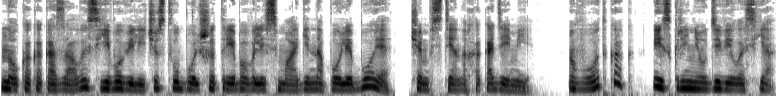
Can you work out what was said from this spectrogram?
Но, как оказалось, его величеству больше требовались маги на поле боя, чем в стенах Академии. «Вот как?» — искренне удивилась я.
